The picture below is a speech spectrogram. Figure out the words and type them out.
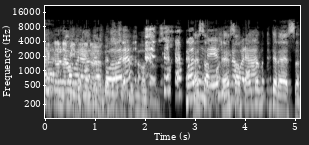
complicando a menina. Agora. Não, não, não. Manda essa, um beijo essa pauta não interessa.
